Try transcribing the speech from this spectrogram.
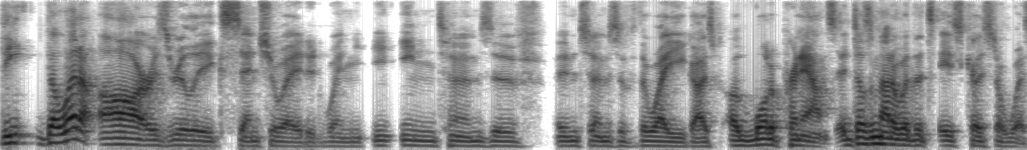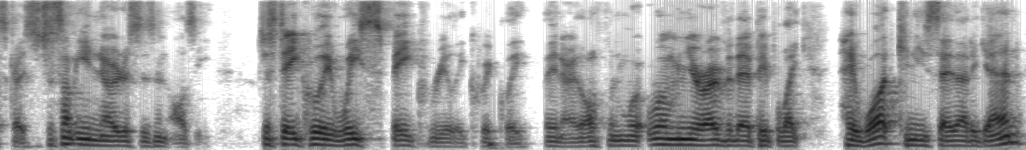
the the letter R is really accentuated when in, in terms of in terms of the way you guys a lot of pronounce. It doesn't matter whether it's East Coast or West Coast. It's just something you notice as an Aussie just equally we speak really quickly. You know often when you're over there people like hey what? Can you say that again?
